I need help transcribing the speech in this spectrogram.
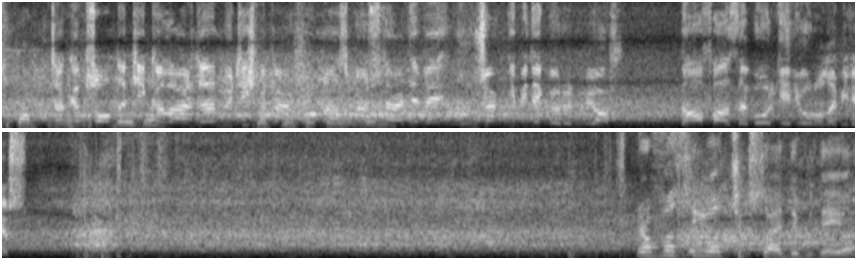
çıkarttı. Takım son dakikalarda müthiş bir Çok teşekkür performans ederim. gösterdi ve duracak gibi de görünmüyor. Daha fazla gol geliyor olabilir. Rafa Silva çıksaydı bir de ya.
